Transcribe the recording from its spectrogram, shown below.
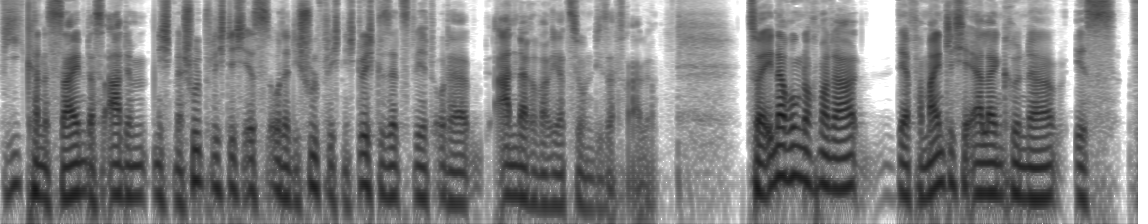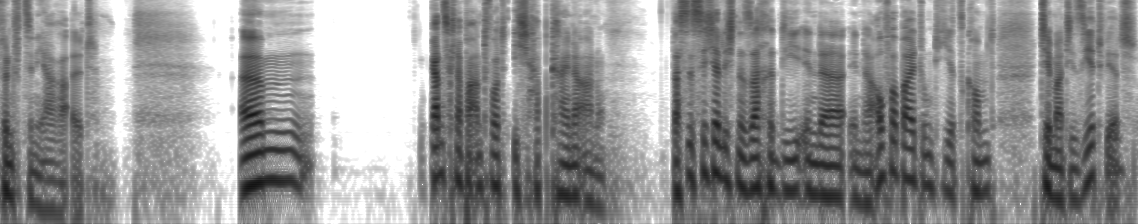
wie kann es sein, dass Adem nicht mehr schulpflichtig ist oder die Schulpflicht nicht durchgesetzt wird oder andere Variationen dieser Frage. Zur Erinnerung nochmal da, der vermeintliche Airline-Gründer ist 15 Jahre alt. Ähm, ganz knappe Antwort, ich habe keine Ahnung. Das ist sicherlich eine Sache, die in der, in der Aufarbeitung, die jetzt kommt, thematisiert wird.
